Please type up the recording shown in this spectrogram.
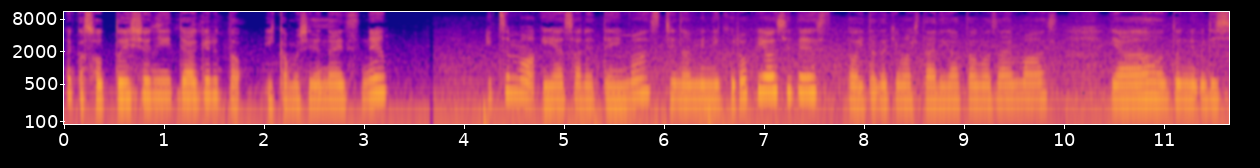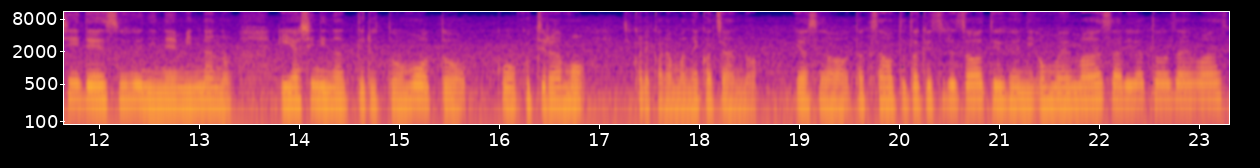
なんかそっと一緒にいてあげるといいかもしれないですね。いつも癒されています。ちなみに黒ピ推しです。といただきました。ありがとうございます。いやー本当に嬉しいですそういう風にねみんなの癒しになってると思うとこうこちらもこれからも猫ちゃんの様子をたくさんお届けするぞという風に思いますありがとうございます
